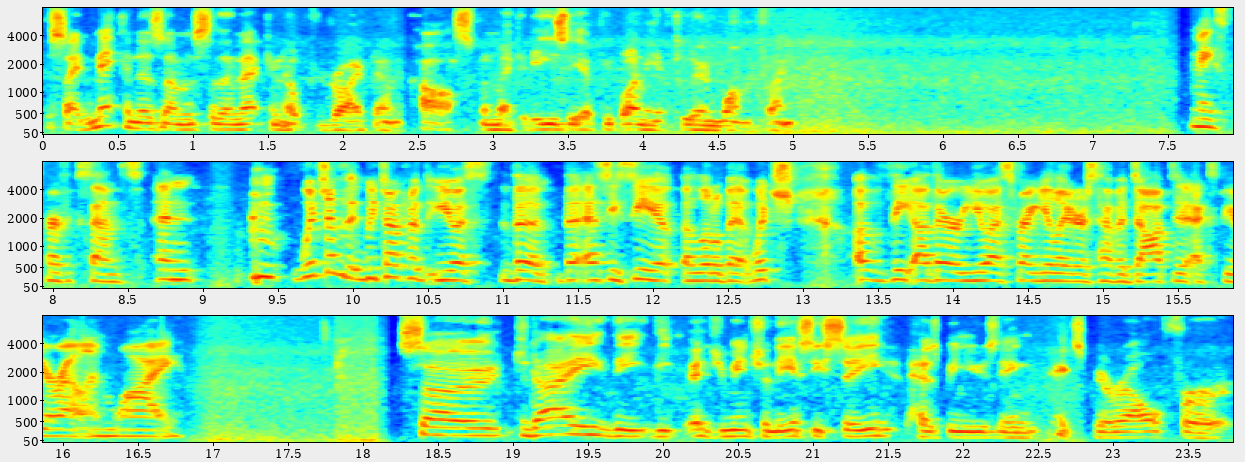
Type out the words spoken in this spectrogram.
the same mechanism, so then that can help to drive down the cost and make it easier. People only have to learn one thing. Makes perfect sense. And which of the we talked about the U.S. the the SEC a, a, little bit. Which of the other U.S. regulators have adopted XBRL and why? So today, the, the as you mentioned, the SEC has been using XBRL for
